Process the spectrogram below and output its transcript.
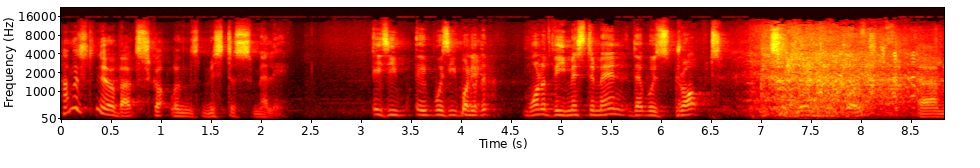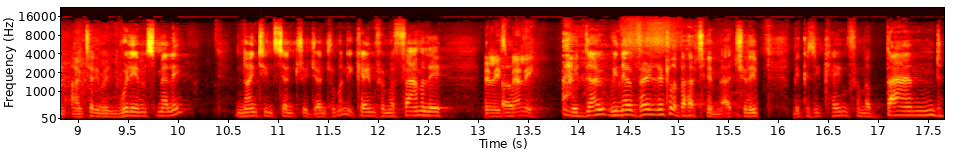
how much do you know about Scotland's Mr. Smelly? Is he? Was he one of the one of the Mr. Men that was dropped? It's a really good point. Um, I'm telling you, William Smellie, 19th century gentleman. He came from a family. Really smelly. We know, we know very little about him, actually, because he came from a banned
